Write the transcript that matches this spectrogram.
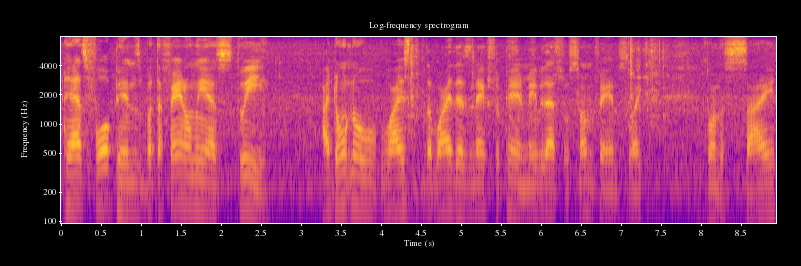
it has four pins, but the fan only has three. I don't know why the, why there's an extra pin. Maybe that's for some fans, like go on the side.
